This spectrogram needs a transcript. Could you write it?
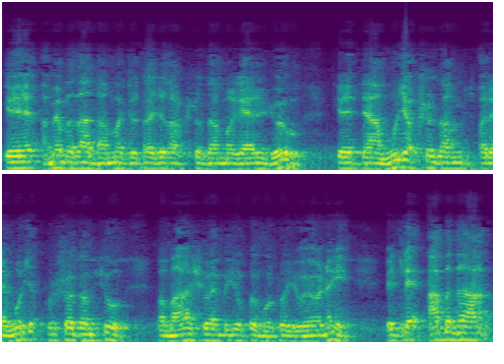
કે, અમે બધા ધામમાં જોતા જોતા અક્ષરધામમાં ગયા જોયું કે ત્યાં હું જ અક્ષરધામ અરે હું જ પુરુષોત્તમ છું. પણ મારા સિવાય બીજો કોઈ મોટો જોયો નહીં. એટલે આ બધા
